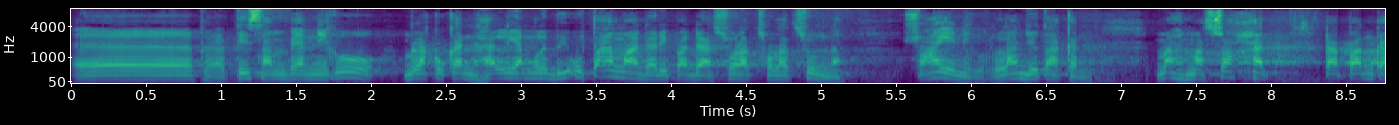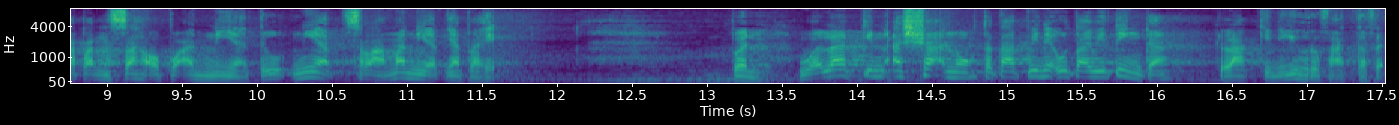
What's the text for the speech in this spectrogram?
Eh, berarti sampean niku melakukan hal yang lebih utama daripada sholat-sholat sunnah. Saya niku. Lanjutakan. Mah masahat kapan-kapan sah opo an niatu niat selama niatnya baik. Ben. Walakin asya'nu tetapi ini utawi tingkah. Lakin ini huruf ataf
